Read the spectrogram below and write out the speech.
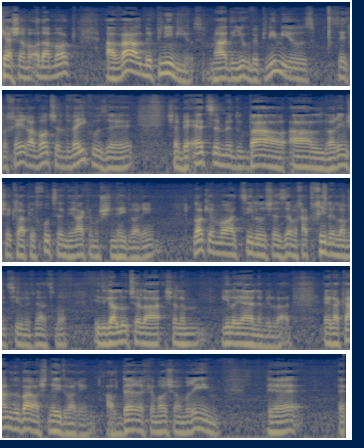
קשר מאוד עמוק, אבל בפנימיוס. מה הדיוק בפנימיוס? לכי רבות של דבייקוס זה שבעצם מדובר על דברים שכלפי חוץ זה נראה כמו שני דברים. לא כמו אצילוס שזה מלכתחילה לא מציאות בפני עצמו. התגלות של, ה, של גילוי ההלם בלבד. אלא כאן מדובר על שני דברים. על דרך, כמו שאומרים, אה, אה,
